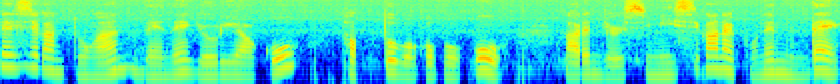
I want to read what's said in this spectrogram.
3시간 동안 내내 요리하고 밥도 먹어보고 나름 열심히 시간을 보냈는데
